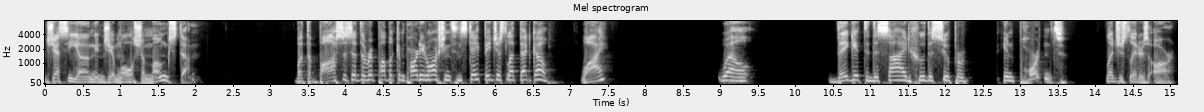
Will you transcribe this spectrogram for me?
Jesse Young and Jim Walsh amongst them. But the bosses of the Republican Party in Washington state, they just let that go. Why? Well, they get to decide who the super important legislators are,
